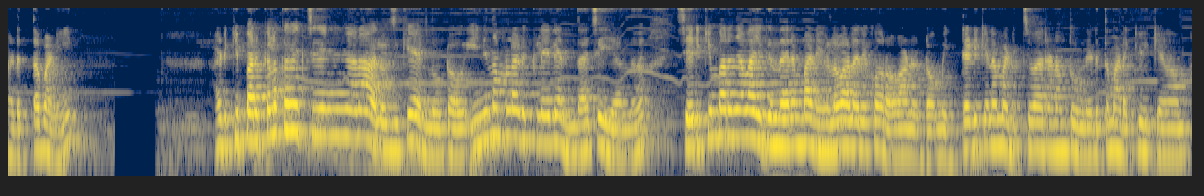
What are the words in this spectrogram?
അടുത്ത പണി. അടുക്കിപ്പറക്കലൊക്കെ വെച്ച് കഴിഞ്ഞ് ഞാൻ ആലോചിക്കുകയായിരുന്നു കേട്ടോ. ഇനി നമ്മൾ അടുക്കളയിൽ എന്താ ചെയ്യാന്ന്? ശരിക്കും പറഞ്ഞാൽ വൈകുന്നേരം പണികൾ വളരെ കുറവാണ് കേട്ടോ. മിറ്റടിക്കണം അടിച്ചു വരണം തുണിയെടുത്ത് മടക്കി വെക്കണം.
